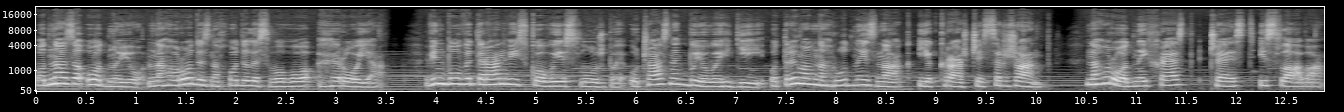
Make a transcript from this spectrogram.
Одна за одною нагороди знаходили свого героя. Він був ветеран військової служби, учасник бойових дій, отримав нагрудний знак як кращий сержант, нагородний хрест, честь і слава.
